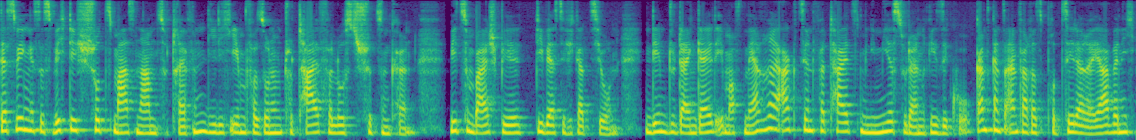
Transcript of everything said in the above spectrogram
Deswegen ist es wichtig, Schutzmaßnahmen zu treffen, die dich eben vor so einem Totalverlust schützen können. Wie zum Beispiel Diversifikation. Indem du dein Geld eben auf mehrere Aktien verteilst, minimierst du dein Risiko. Ganz, ganz einfaches Prozedere. Ja, wenn ich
